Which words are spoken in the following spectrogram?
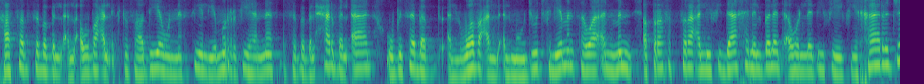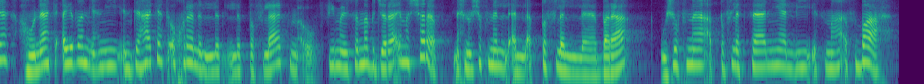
خاصة بسبب الأوضاع الاقتصادية والنفسية اللي يمر فيها الناس بسبب الحرب الآن وبسبب الوضع الموجود في اليمن سواء من أطراف الصراع اللي في داخل البلد أو الذي في في خارجه. هناك أيضا يعني انتهاكات أخرى للطفلات فيما يسمى بجرائم الشرف. نحن شفنا الطفل البراء وشفنا الطفلة الثانية اللي اسمها إصباح.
